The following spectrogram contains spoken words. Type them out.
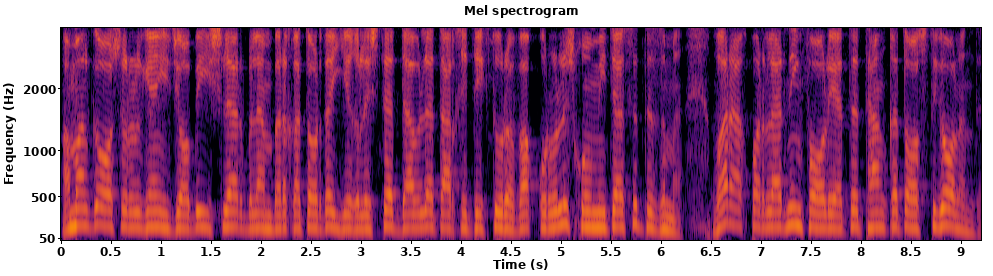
Amalga oshirilgan ijobiy ishlar bilan bir qatorda yig'ilishda davlat arxitektura va qurilish qo'mitasi tizimi va rahbarlarning faoliyati tanqid ostiga olindi.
